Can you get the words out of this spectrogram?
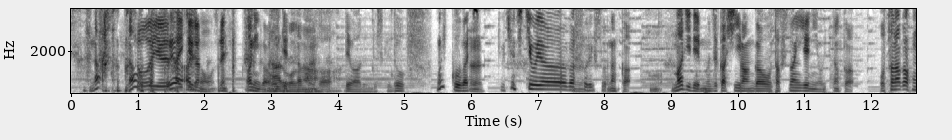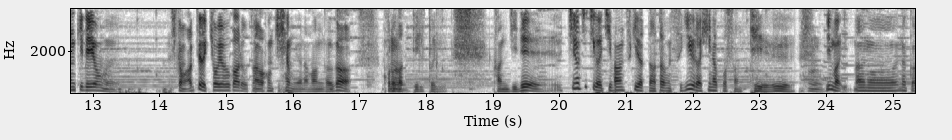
な、なおそういうそれは背景があったんですね。兄が置いてった漫画ではあるんですけど、もう一個がち、ううんちの父親がそれ、そう、なんか、マジで難しい漫画をたくさん家に置いて、なんか、大人が本気で読む、しかもある程度教養がある大人が本気で読むような漫画が転がっているという感じで、うちの父が一番好きだったのは多分杉浦ひな子さんっていう、うん。今、あのーなんか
